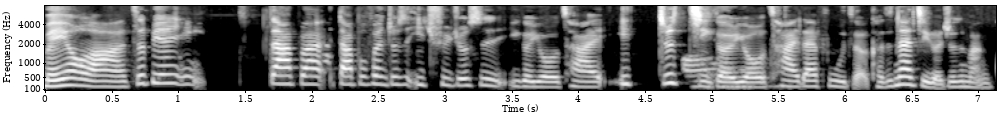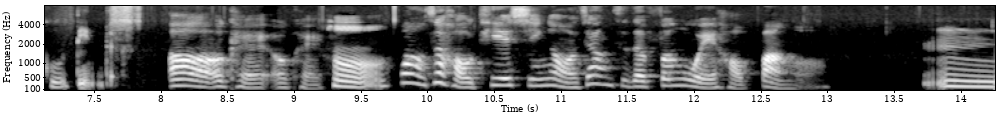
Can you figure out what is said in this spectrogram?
没有啦，这边大半大部分就是一区就是一个邮差，一就几个邮差在负责，oh. 可是那几个就是蛮固定的。哦、oh,，OK OK，哦，哇，这好贴心哦，这样子的氛围好棒哦。嗯，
